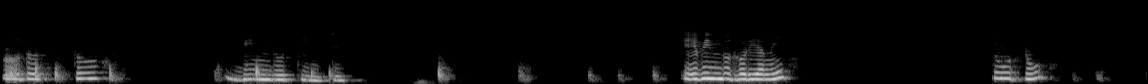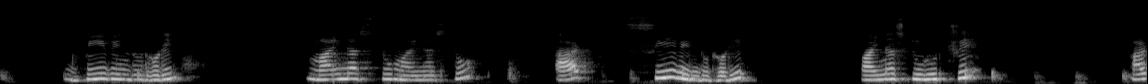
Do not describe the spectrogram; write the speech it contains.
প্রদত্ত বিন্দু তিনটি। এ বিন্দু ধরি আমি। টু টু বি বিন্দু ধরি। মাইনাস টু মাইনাস টু আর সি বিন্দু ধরি। মাইনাস টু রুট থ্রি আর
